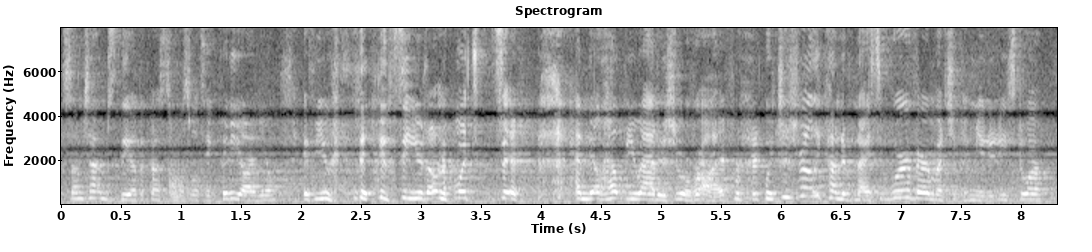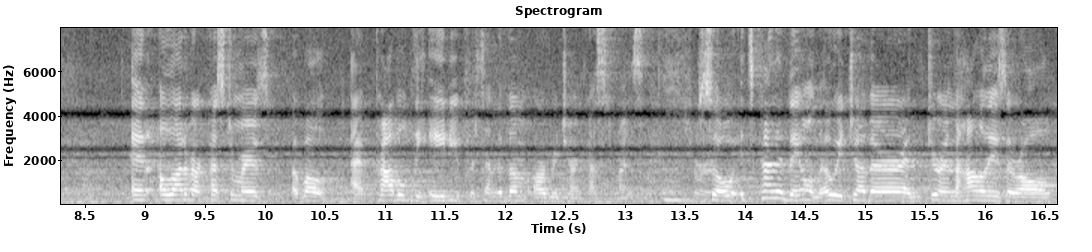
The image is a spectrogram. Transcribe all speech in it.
sometimes the other customers will take pity on you if you they can see you don't know what to do, and they'll help you out as you arrive, which is really kind of nice. We're very much a community store and a lot of our customers, well, uh, probably 80% of them are return customers. So it's kind of, they all know each other, and during the holidays, they're all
